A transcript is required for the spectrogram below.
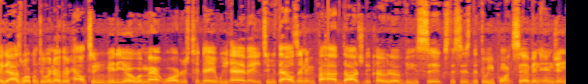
Hey guys, welcome to another how-to video with Matt Waters. Today we have a 2005 Dodge Dakota V6. This is the 3.7 engine.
